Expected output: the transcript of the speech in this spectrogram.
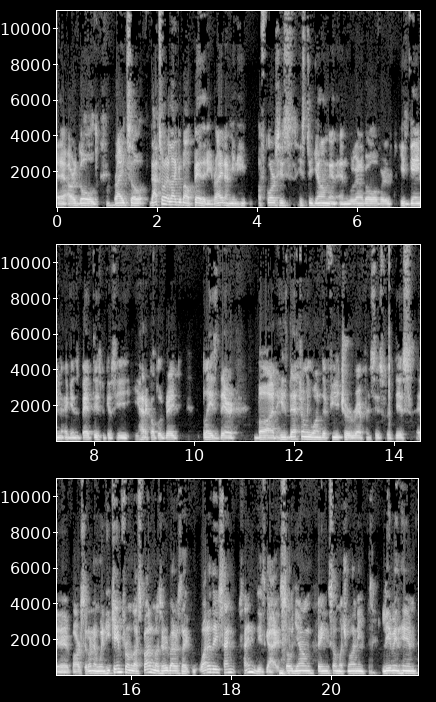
uh, our goal, mm-hmm. right? So that's what I like about Pedri, right? I mean, he, of course, he's he's too young, and, and we're gonna go over his game against Betis because he he had a couple of great plays there. But he's definitely one of the future references for this uh, Barcelona. When he came from Las Palmas, everybody was like, "What are they sign- signing these guys? So young, paying so much money, leaving him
